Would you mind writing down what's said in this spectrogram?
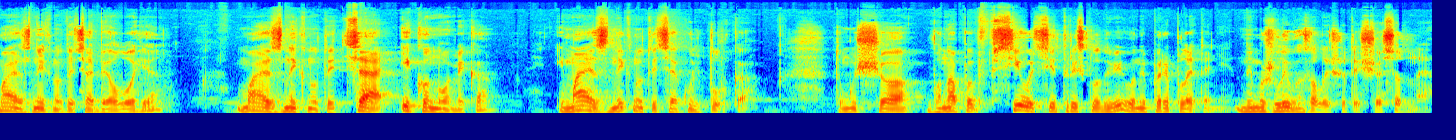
Має зникнути ця біологія, має зникнути ця економіка і має зникнути ця культурка. Тому що вона всі оці три складові вони переплетені. Неможливо залишити щось одне.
